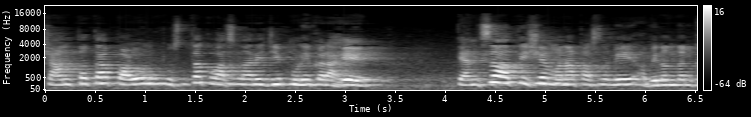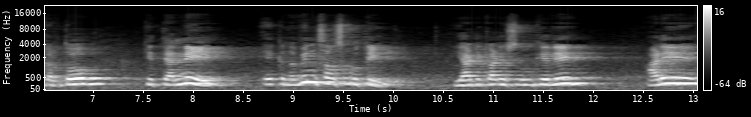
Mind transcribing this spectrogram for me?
शांतता पाळून पुस्तक वाचणारी जी पुणेकर आहेत त्यांचं अतिशय मनापासून मी अभिनंदन करतो की त्यांनी एक नवीन संस्कृती या ठिकाणी सुरू केली. आणि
